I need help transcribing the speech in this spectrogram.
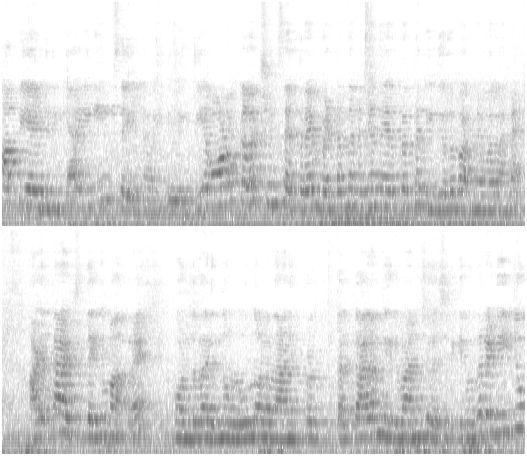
ഹാപ്പി ആയിട്ടിരിക്കുക ഇനിയും സെയിലിന് വേണ്ടി വെയിറ്റ് ചെയ്യുക. ഓണം കളക്ഷൻസ് എത്രയും പെട്ടെന്ന് തന്നെ നേരത്തെ വീഡിയോയിൽ പറഞ്ഞ പോലെ തന്നെ അടുത്ത ആഴ്ചത്തേക്ക് മാത്രമേ കൊണ്ടുവരുന്നുള്ളൂ എന്നുള്ളതാണ് ഇപ്പോൾ തൽക്കാലം തീരുമാനിച്ചു വെച്ചിരിക്കുന്നത്. റെഡി ടു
